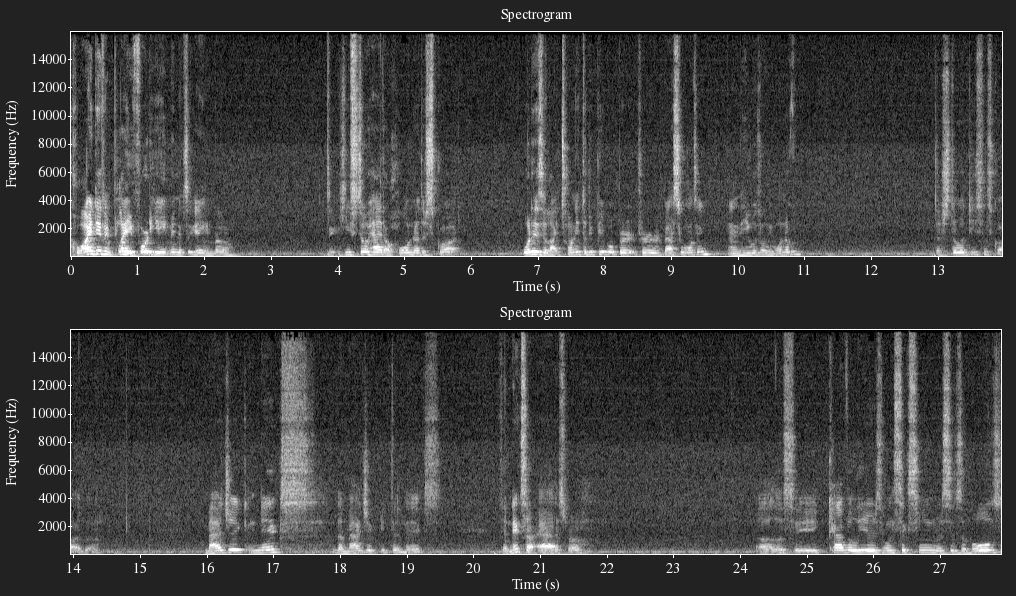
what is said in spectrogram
Kawhi didn't play 48 minutes a game, bro. He still had a whole nother squad what is it like 23 people per, per basketball team and he was only one of them they're still a decent squad bro. Magic Knicks. The magic beat the Knicks. The Knicks are ass bro. Uh, let's see. Cavaliers 116 versus the Bulls.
